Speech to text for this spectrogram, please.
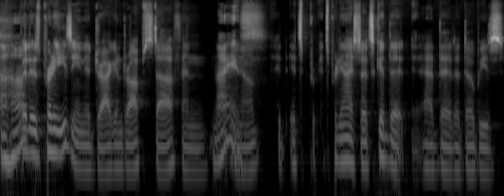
Uh huh. but it was pretty easy and you drag and drop stuff and nice. You know, it, it's it's pretty nice. So it's good that uh, that Adobe's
